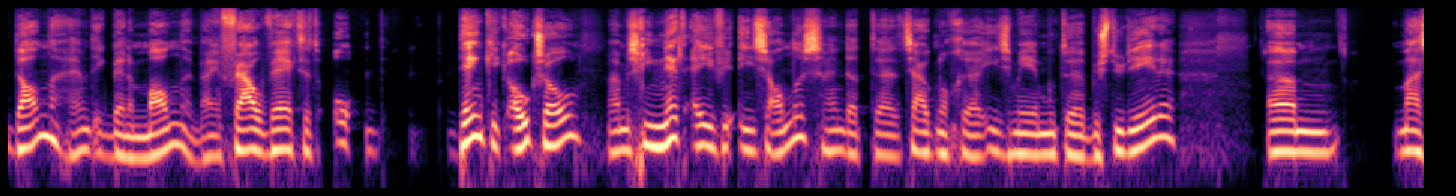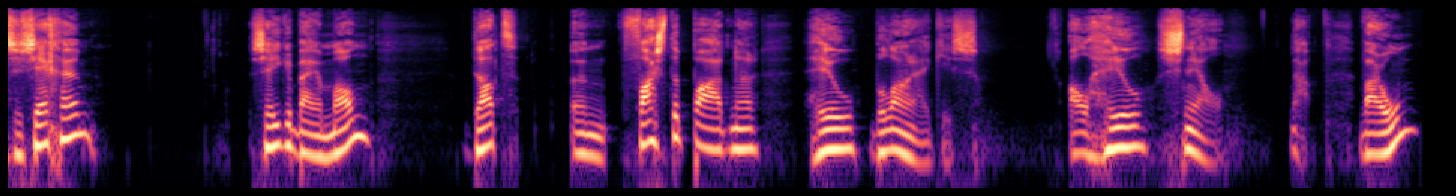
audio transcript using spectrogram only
dan, hè, want ik ben een man, en bij een vrouw werkt het denk ik ook zo. Maar misschien net even iets anders. En dat, dat zou ik nog uh, iets meer moeten bestuderen. Um, maar ze zeggen, zeker bij een man, dat een vaste partner heel belangrijk is. Al heel snel. Nou, waarom?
